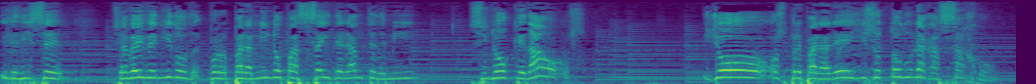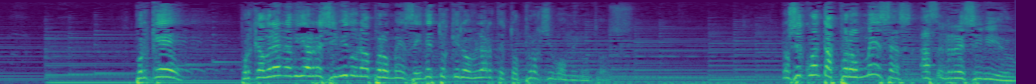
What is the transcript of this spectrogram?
Y le dice, si habéis venido para mí, no paséis delante de mí, sino quedaos yo os prepararé. Y hizo todo un agasajo. ¿Por qué? Porque Abraham había recibido una promesa y de esto quiero hablarte estos próximos minutos. No sé cuántas promesas has recibido.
